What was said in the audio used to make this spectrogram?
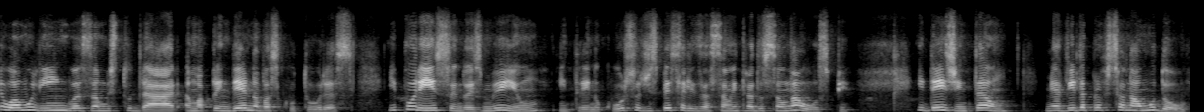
eu amo línguas, amo estudar, amo aprender novas culturas e por isso, em 2001, entrei no curso de especialização em tradução na USP. E desde então, minha vida profissional mudou.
